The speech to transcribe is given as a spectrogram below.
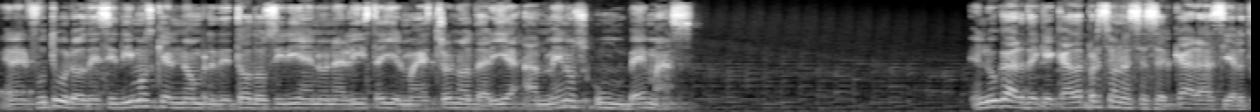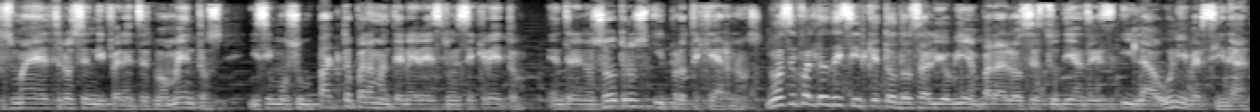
En el futuro decidimos que el nombre de todos iría en una lista y el maestro nos daría al menos un B más. En lugar de que cada persona se acercara a ciertos maestros en diferentes momentos, hicimos un pacto para mantener esto en secreto, entre nosotros y protegernos. No hace falta decir que todo salió bien para los estudiantes y la universidad.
